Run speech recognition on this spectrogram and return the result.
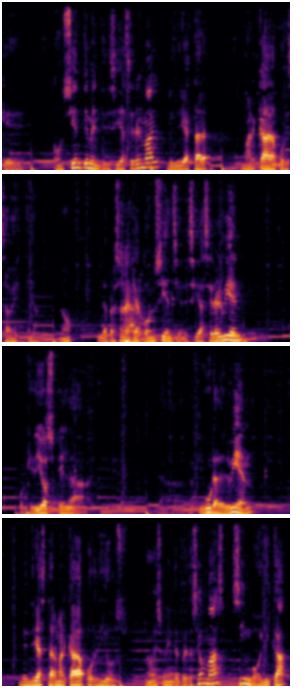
que conscientemente decide hacer el mal vendría a estar marcada por esa bestia. ¿no? Y la persona que a conciencia decide hacer el bien, porque Dios es la, eh, la- la figura del bien, vendría a estar marcada por Dios. ¿no? Es una interpretación más simbólica.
